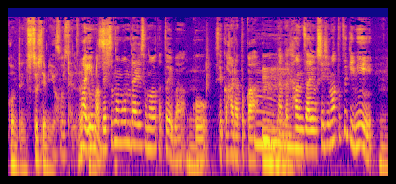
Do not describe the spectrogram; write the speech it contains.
コンテンツとして見ようそうそみたいうなねまあ今別の問題その例えばうん。こうセクハラとか、ん。なんか犯罪をしてしまった時にうん。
